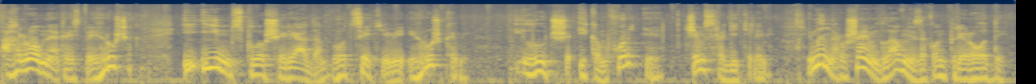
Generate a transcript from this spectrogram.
огромное количество игрушек. И им сплошь и рядом вот с этими игрушками и лучше и комфортнее, чем с родителями. И мы нарушаем главный закон природы –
